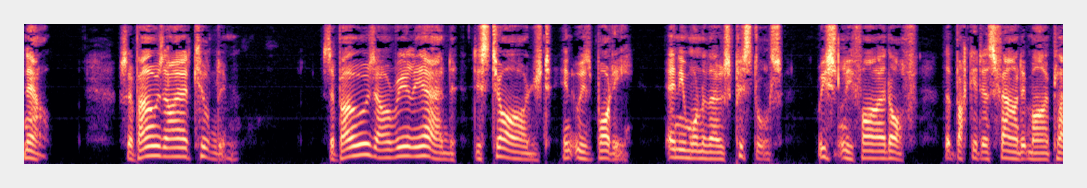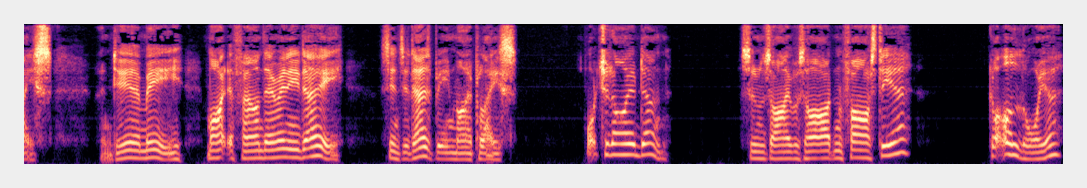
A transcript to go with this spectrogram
Now, suppose I had killed him. Suppose I really had discharged into his body any one of those pistols recently fired off that Bucket has found at my place, and dear me, might have found there any day, since it has been my place. What should I have done? As soon as I was hard and fast here, got a lawyer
